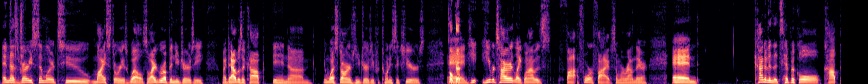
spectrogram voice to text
and that's very similar to my story as well. So I grew up in New Jersey. My dad was a cop in um, in West Orange, New Jersey for 26 years. And okay. he he retired like when I was five, 4 or 5, somewhere around there. And kind of in the typical cop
